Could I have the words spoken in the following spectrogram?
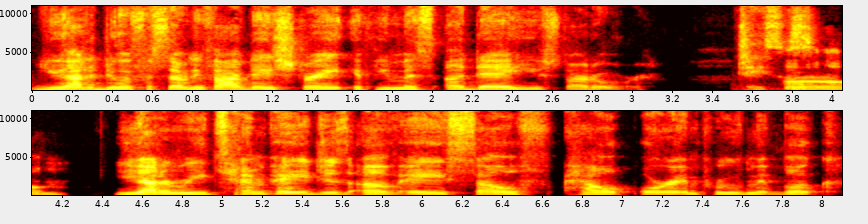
you got to do it for 75 days straight. If you miss a day, you start over. Jesus. Um, you got to read 10 pages of a self-help or improvement book.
